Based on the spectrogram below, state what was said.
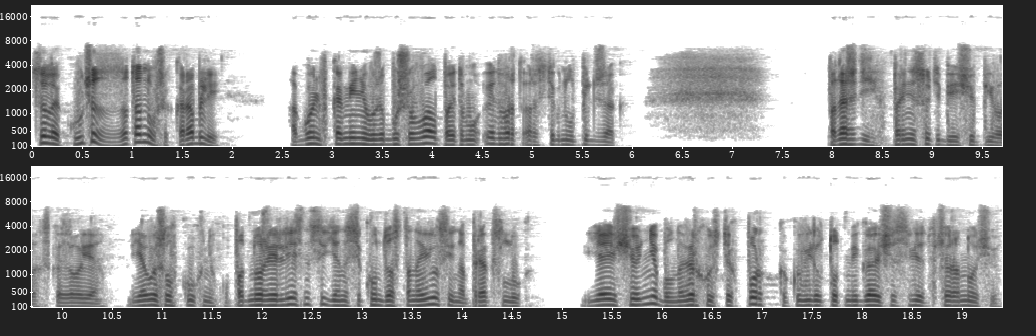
целая куча затонувших кораблей. Огонь в камине уже бушевал, поэтому Эдвард расстегнул пиджак. «Подожди, принесу тебе еще пиво», — сказал я. Я вышел в кухню. У подножия лестницы я на секунду остановился и напряг слуг. Я еще не был наверху с тех пор, как увидел тот мигающий свет вчера ночью.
